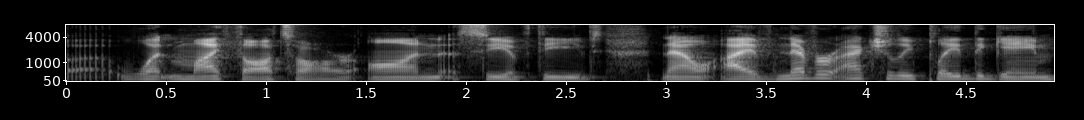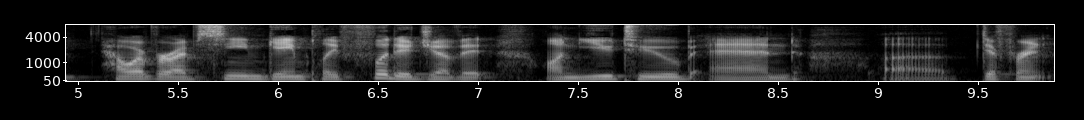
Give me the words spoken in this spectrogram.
uh, what my thoughts are on Sea of Thieves. Now, I've never actually played the game, however, I've seen gameplay footage of it on YouTube and uh, different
